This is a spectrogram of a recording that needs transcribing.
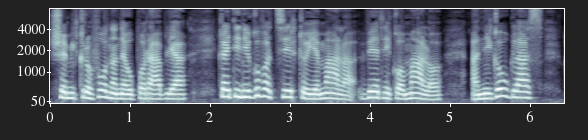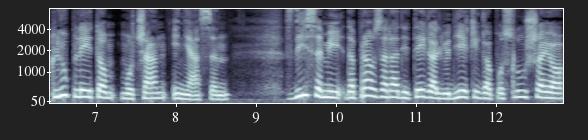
še mikrofona ne uporablja, kajti njegova crkva je mala, vernikov malo, a njegov glas kljub letom močan in jasen. Zdi se mi, da prav zaradi tega ljudje, ki ga poslušajo,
